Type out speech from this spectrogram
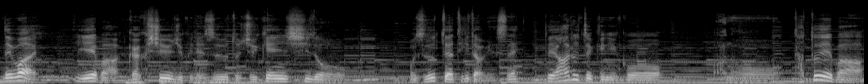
い、では言えば学習塾でずっと受験指導をずっとやってきたわけですね。である時にこうあの例えば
